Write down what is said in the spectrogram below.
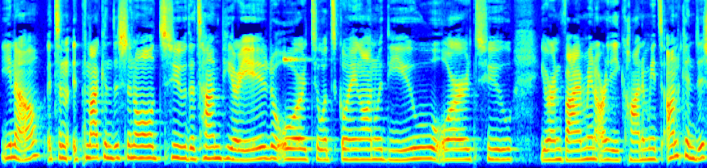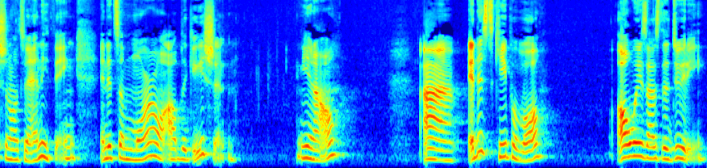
you know it's an, it's not conditional to the time period or to what's going on with you or to your environment or the economy. It's unconditional to anything and it's a moral obligation you know? Uh, it is capable always as the duty.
